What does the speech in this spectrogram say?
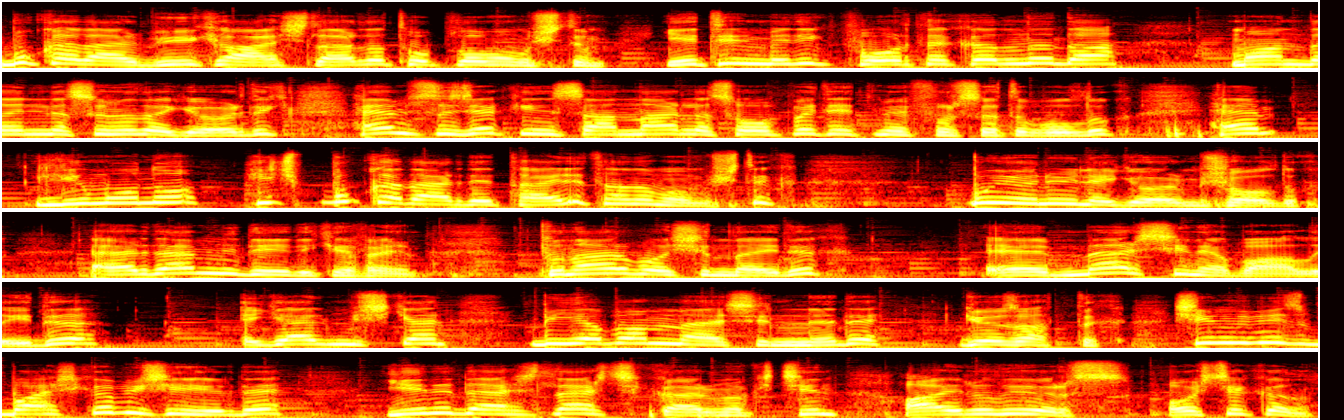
bu kadar büyük ağaçlarda toplamamıştım. Yetinmedik portakalını da mandalinasını da gördük. Hem sıcak insanlarla sohbet etme fırsatı bulduk. Hem limonu hiç bu kadar detaylı tanımamıştık. Bu yönüyle görmüş olduk. Erdemli'deydik efendim. Pınarbaşı'ndaydık. E, Mersin'e bağlıydı. E gelmişken bir yaban mersinine de göz attık. Şimdi biz başka bir şehirde yeni dersler çıkarmak için ayrılıyoruz. Hoşçakalın.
